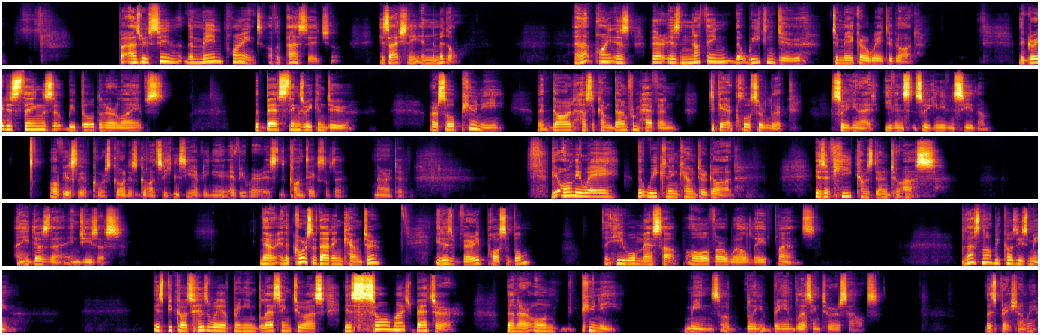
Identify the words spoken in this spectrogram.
But as we've seen, the main point of the passage is actually in the middle. And that point is there is nothing that we can do to make our way to God. The greatest things that we build in our lives, the best things we can do, are so puny that God has to come down from heaven to get a closer look so you can uh, even so you can even see them. Obviously, of course, God is God, so he can see everything everywhere. It's in the context of the narrative. The only way that we can encounter God is if he comes down to us. And he does that in Jesus. Now, in the course of that encounter, it is very possible that he will mess up all of our well laid plans. But that's not because he's mean It's because his way of bringing blessing to us is so much better than our own puny means of bringing blessing to ourselves. Let's pray, shall we?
